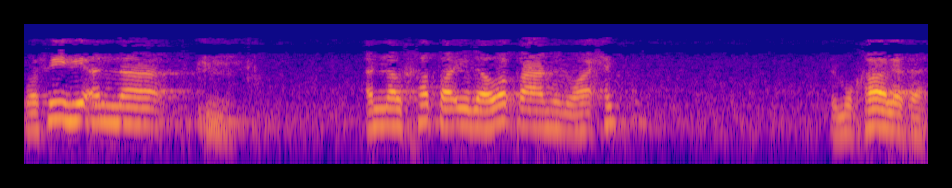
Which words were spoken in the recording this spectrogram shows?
وفيه أن أن الخطأ إذا وقع من واحد المخالفة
